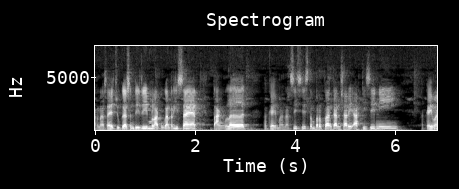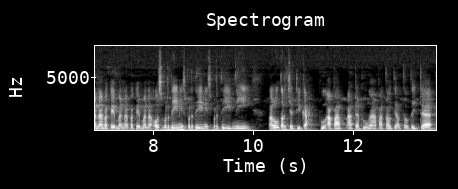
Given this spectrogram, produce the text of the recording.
karena saya juga sendiri melakukan riset tanglet bagaimana sih sistem perbankan syariah di sini? Bagaimana bagaimana bagaimana? Oh seperti ini seperti ini seperti ini lalu terjadikah bu apa ada bunga apa atau, atau tidak?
